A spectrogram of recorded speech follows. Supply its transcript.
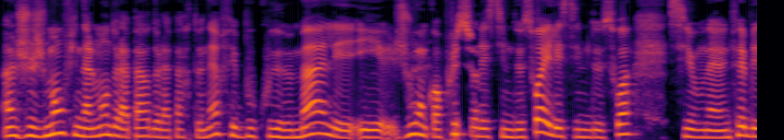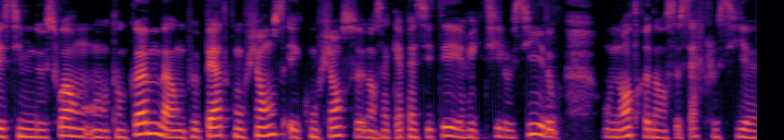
un jugement finalement de la part de la partenaire fait beaucoup de mal et, et joue encore plus sur l'estime de soi. Et l'estime de soi si on a une faible estime de soi en, en tant qu'homme bah, on peut perdre confiance et confiance dans sa capacité érectile aussi. Et donc on entre dans ce cercle aussi euh,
